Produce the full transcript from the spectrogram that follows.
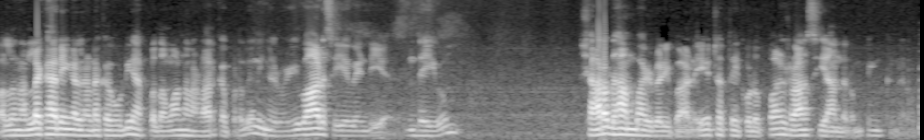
பல நல்ல காரியங்கள் நடக்கக்கூடிய அற்புதமான நாளாக இருக்கப்படுறது நீங்கள் வழிபாடு செய்ய வேண்டிய தெய்வம் சாரதாம்பாள் வழிபாடு. ஏற்றத்தை கொடுப்பால் ராசியா நிறம் பிங்க் நிறம்.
